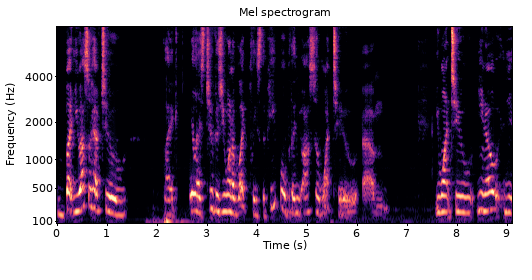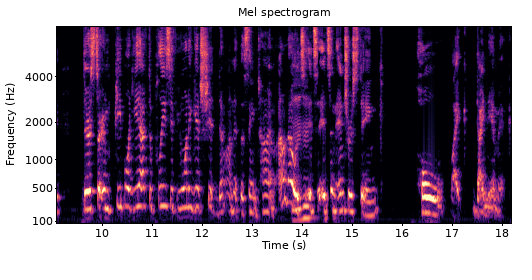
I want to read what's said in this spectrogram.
but you also have to like realize too, because you want to like please the people, but then you also want to, um, you want to, you know, you, there's certain people you have to please if you want to get shit done at the same time. I don't know. Mm-hmm. It's it's it's an interesting whole like dynamic.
